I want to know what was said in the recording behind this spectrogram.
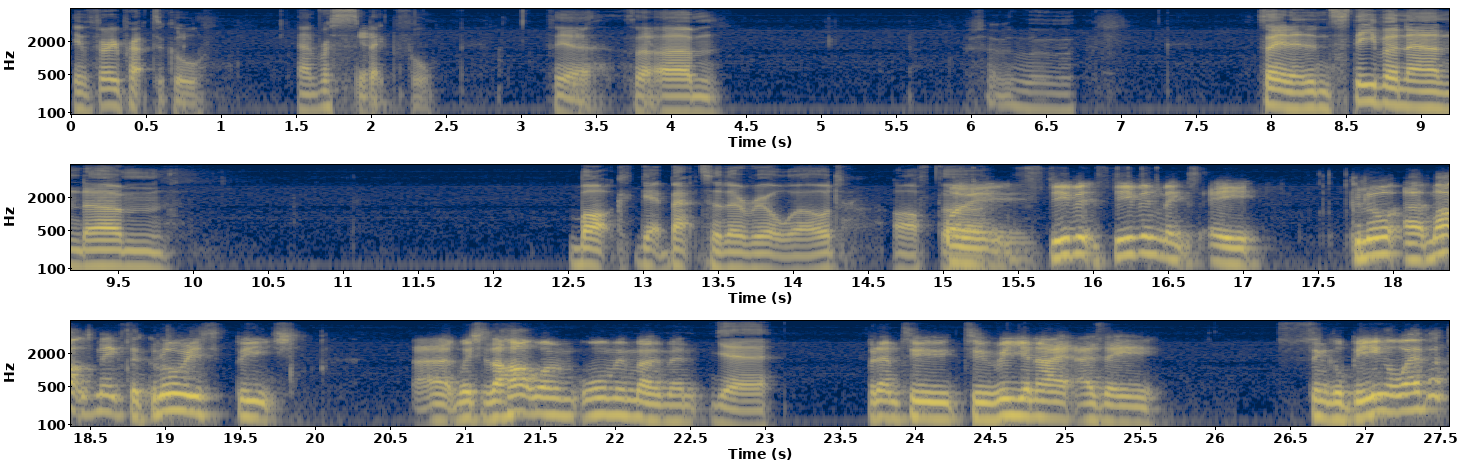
It was very practical and respectful. So, yeah. Yeah. So um. So, then Steven and um. Mark get back to the real world after. Wait, Steven Steven makes a glo- uh, Marx makes a glorious speech, uh, which is a heartwarming moment Yeah, for them to to reunite as a single being or whatever.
